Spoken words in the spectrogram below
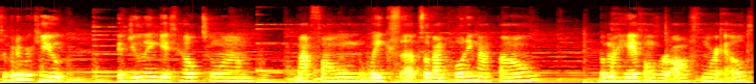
super duper cute. If Julian gets help to them, my phone wakes up. So if I'm holding my phone, but my headphones are off somewhere else,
